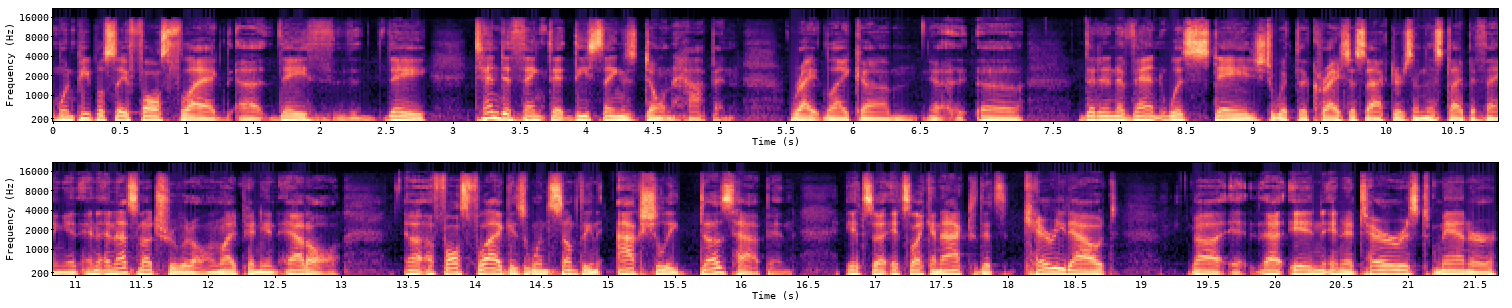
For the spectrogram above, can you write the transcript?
when people say false flag, uh, they they tend to think that these things don't happen, right? Like. Um, that an event was staged with the crisis actors and this type of thing. And, and, and that's not true at all, in my opinion, at all. Uh, a false flag is when something actually does happen. It's a, it's like an act that's carried out uh, in in a terrorist manner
